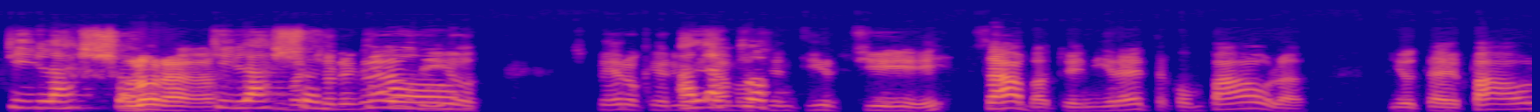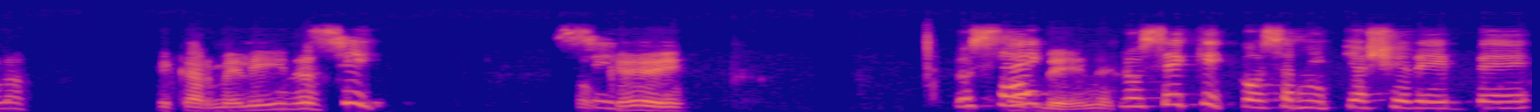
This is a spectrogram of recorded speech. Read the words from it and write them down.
ti lascio, Allora, ti lascio il grande. tuo... Io spero che riusciamo tua- a sentirci sabato in diretta con Paola, io, te e Paola e Carmelina. Sì. Ok, Lo sai, bene. lo sai che cosa mi piacerebbe,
